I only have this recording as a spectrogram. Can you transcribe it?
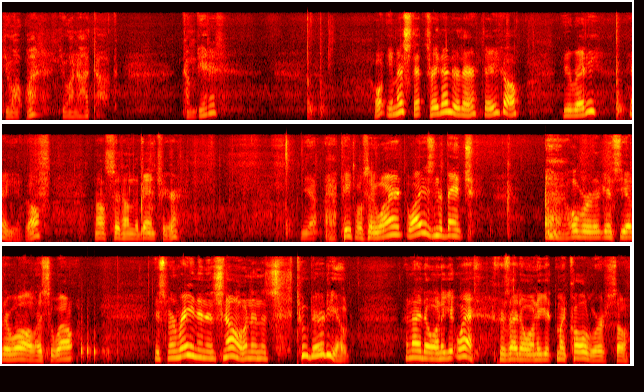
Do you want one? Do you want a hot dog? Come get it. Oh, you missed it. It's right under there. There you go. You ready? There you go. I'll sit on the bench here. Yeah. People say, why, aren't, why isn't the bench over against the other wall? I said, well, it's been raining and snowing and it's too dirty out. And I don't want to get wet because I don't want to get my cold worse. So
